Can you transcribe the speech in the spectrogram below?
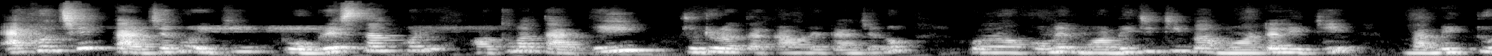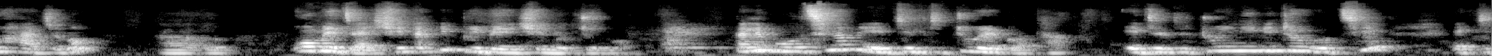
এক হচ্ছে তার যেন এটি প্রোগ্রেস না করে, অথবা তার এই জটিলতার কারণে তার যেন কোনো রকমের মর্বিডিটি বা মর্টালিটি বা মৃত্যুর হার যেন কমে যায়, সেটাকে প্রিভেনশনের জন্য। তাহলে বলছিলাম এজেন্টি টু এর কথা। এজেন্টি টু ইনহিবিটর হচ্ছে একটি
